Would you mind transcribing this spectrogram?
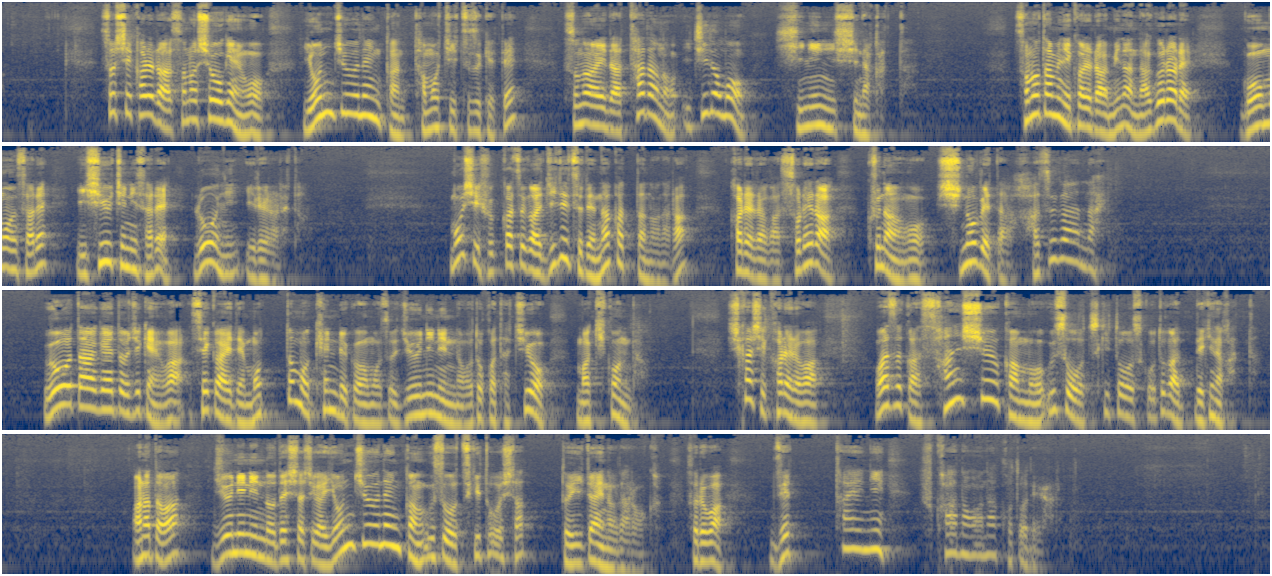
そして彼らはその証言を40年間保ち続けて、その間、ただの一度も否認しなかった。そのために彼らは皆殴られ、拷問され、石打ちにされ、牢に入れられた。もし復活が事実でなかったのなら、彼らがそれら苦難を忍べたはずがない。ウォーターゲート事件は世界で最も権力を持つ12人の男たちを巻き込んだ。しかし彼らはわずか3週間も嘘を突き通すことができなかった。あなたは12人の弟子たちが40年間嘘を突き通したと言いたいのだろうか。それは絶対に不可能なことである。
